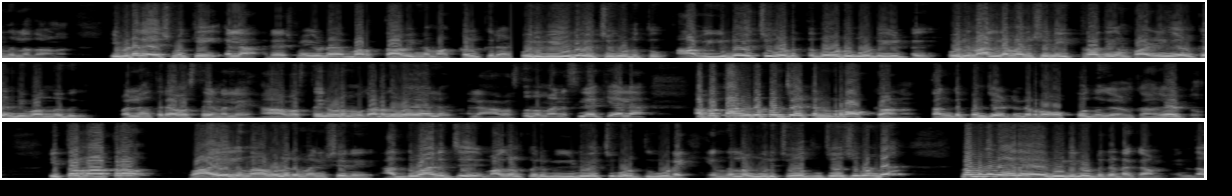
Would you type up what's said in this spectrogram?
എന്നുള്ളതാണ്. ഇവിടെ രേഷ്മയ്ക്ക് അല്ല രേഷ്മയുടെ ഭർത്താവിന്റെ മക്കൾക്ക് ഒരു വീട് വെച്ച് കൊടുത്തു. ആ വീട് വെച്ച് കൊടുത്തതോട് കൂടിയിട്ട് ഒരു നല്ല മനുഷ്യന് ഇത്രയധികം പഴി കേൾക്കേണ്ടി വന്നത് വല്ലാത്തൊരവസ്ഥയാണല്ലേ? ആ അവസ്ഥയിലൂടെ നമുക്ക് കടന്നുപോയാലോ അല്ല ആ അവസ്ഥ ഒന്ന് മനസ്സിലാക്കിയാലോ. അപ്പൊ തങ്കപ്പൻ ചേട്ടൻ റോക്കാണ് തങ്കപ്പൻ ചേട്ടന്റെ റോക്ക് ഒന്ന് കേൾക്കാം കേട്ടോ. ഇത്രമാത്രം വയൽ നാവുള്ള ഒരു മനുഷ്യന് അധ്വാനിച്ച് മകൾക്കൊരു വീട് വെച്ച് കൊടുത്തുകൂടെ എന്നുള്ള ഒരു ചോദ്യം ചോദിച്ചുകൊണ്ട് നമുക്ക് നേരെ വീടിലോട്ട് കിടക്കാം. എന്താ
